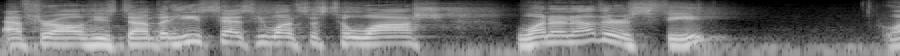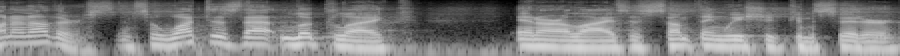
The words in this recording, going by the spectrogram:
after all he's done, but he says he wants us to wash one another's feet, one another's. And so, what does that look like in our lives is something we should consider.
